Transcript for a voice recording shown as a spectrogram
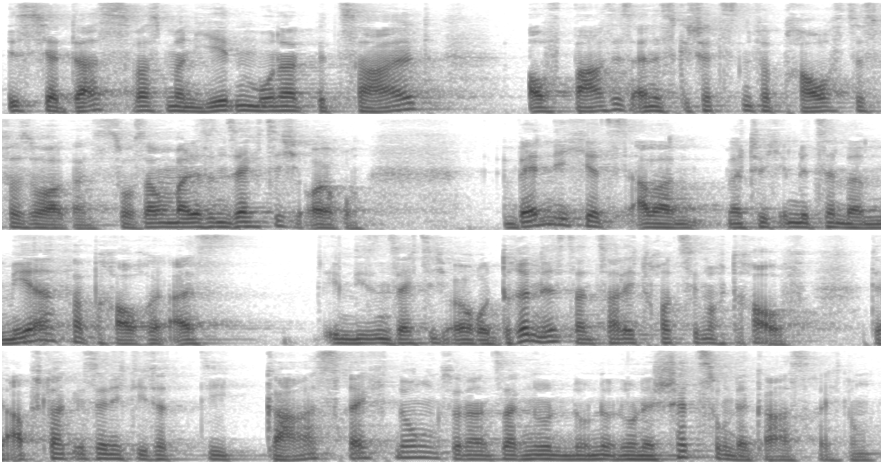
ist ja das, was man jeden Monat bezahlt auf Basis eines geschätzten Verbrauchs des Versorgers. So, sagen wir mal, das sind 60 Euro. Wenn ich jetzt aber natürlich im Dezember mehr verbrauche, als in diesen 60 Euro drin ist, dann zahle ich trotzdem noch drauf. Der Abschlag ist ja nicht die, die Gasrechnung, sondern sagen nur, nur, nur, eine Schätzung der Gasrechnung.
